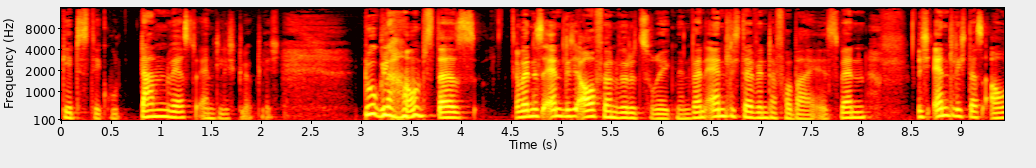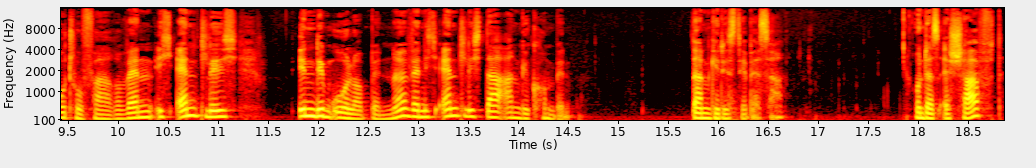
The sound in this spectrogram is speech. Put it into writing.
geht es dir gut, dann wärst du endlich glücklich. Du glaubst, dass wenn es endlich aufhören würde zu regnen, wenn endlich der Winter vorbei ist, wenn ich endlich das Auto fahre, wenn ich endlich in dem Urlaub bin, ne? wenn ich endlich da angekommen bin, dann geht es dir besser. Und das erschafft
